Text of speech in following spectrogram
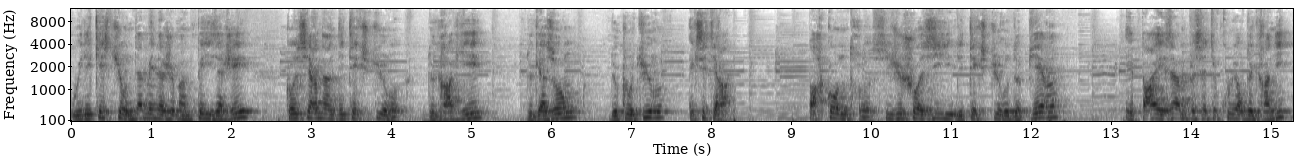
où il est question d'aménagement paysager concernant des textures de gravier, de gazon, de clôture, etc. Par contre, si je choisis les textures de pierre, et par exemple cette couleur de granit,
